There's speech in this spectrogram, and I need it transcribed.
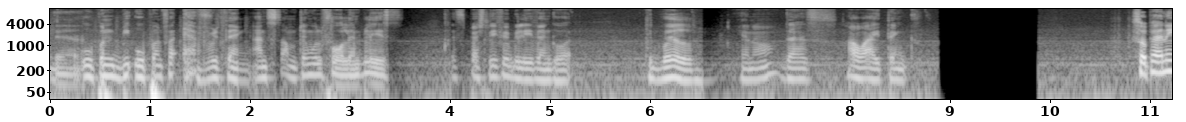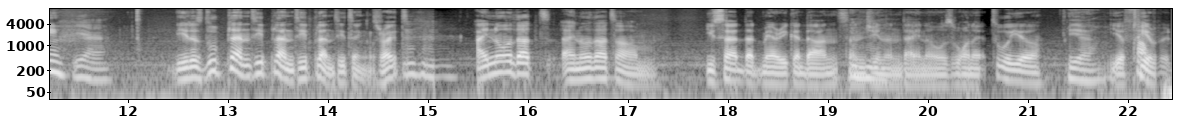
Yeah. Open, be open for everything, and something will fall in place. Especially if you believe in God, it will. You know, that's how I think. So Penny, Yeah. you just do plenty, plenty, plenty things, right? Mm-hmm. I know that I know that um you said that Mary can dance and Mhm. Jean and Dinah was one of two of your Yeah. your Top- favorite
